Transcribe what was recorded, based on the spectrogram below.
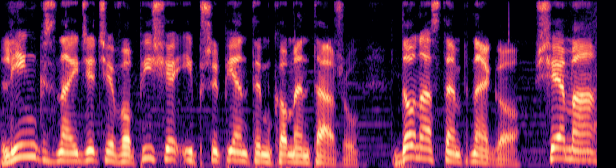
Link znajdziecie w opisie i przypiętym komentarzu. Do następnego. Siema!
